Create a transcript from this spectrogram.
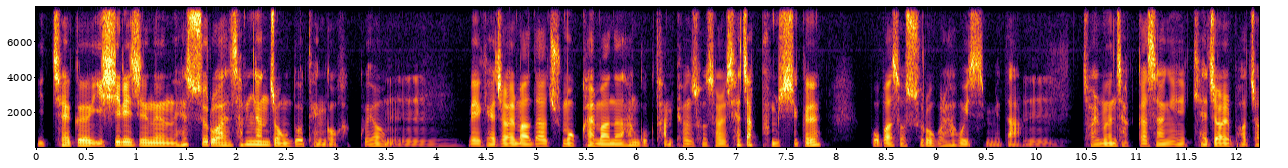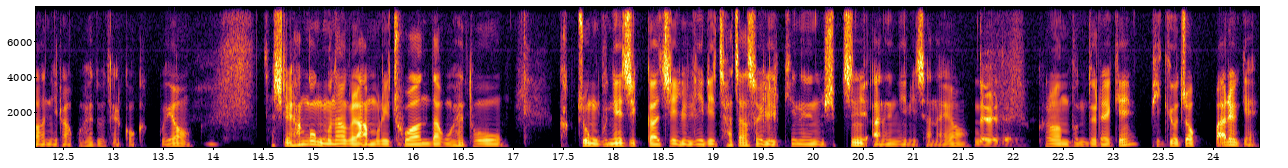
이 책을 이 시리즈는 횟수로 한 3년 정도 된 것 같고요. 음. 매 계절마다 주목할 만한 한국 단편 소설 세 작품씩을 뽑아서 수록을 하고 있습니다. 음. 젊은 작가상의 계절 버전이라고 해도 될 것 같고요. 음. 사실 한국 문학을 아무리 좋아한다고 해도 각종 문예지까지 일일이 찾아서 읽기는 쉽지 않은 일이잖아요. 네네. 그런 분들에게 비교적 빠르게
